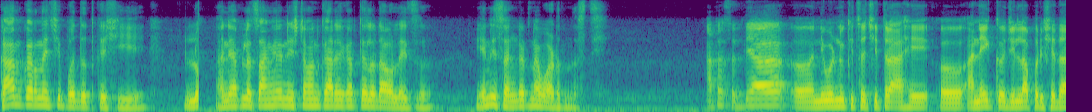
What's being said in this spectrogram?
काम करण्याची पद्धत कशी आहे? लो आणि आपल्या चांगल्या निष्ठावान कार्यकर्त्याला डावलायचं यांनी संघटना वाढत नसते. आता सध्या निवडणुकीचं चित्र आहे. अनेक जिल्हा परिषदा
